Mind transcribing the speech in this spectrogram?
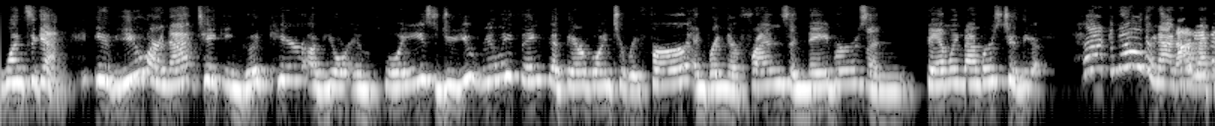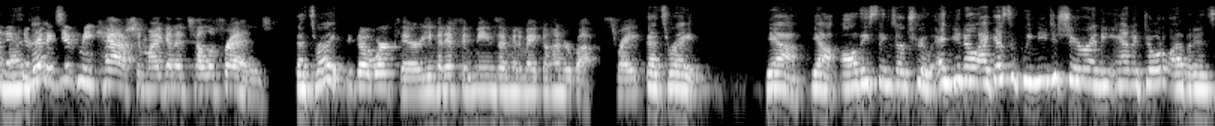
once again, if you are not taking good care of your employees, do you really think that they're going to refer and bring their friends and neighbors and family members to the heck no, they're not, not going to recommend if they're going to give me cash, am I going to tell a friend That's right. to go work there, even if it means I'm going to make a hundred bucks, right? That's right. Yeah, yeah, all these things are true. And you know, I guess if we need to share any anecdotal evidence,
